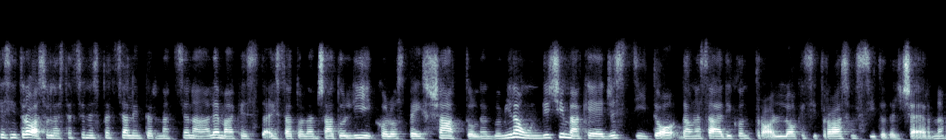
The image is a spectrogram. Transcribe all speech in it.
che si trova sulla Stazione Spaziale Internazionale, ma che è stato lanciato lì con lo Space Shuttle nel 2011, ma che è gestito da una sala di controllo che si trova sul sito del CERN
